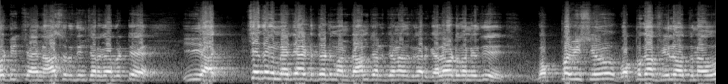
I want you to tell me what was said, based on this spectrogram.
ఓటు ఇచ్చి ఆయన ఆశీర్వదించారు కాబట్టి ఈ అత్యధిక మెజార్టీతో మన దామచల జనార్దన్ గారు గెలవడం అనేది గొప్ప విషయం గొప్పగా ఫీల్ అవుతున్నావు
